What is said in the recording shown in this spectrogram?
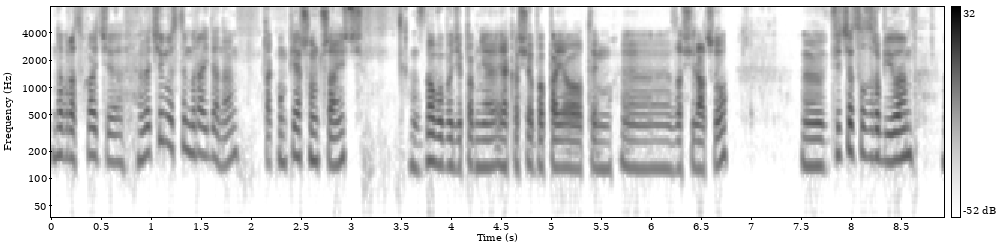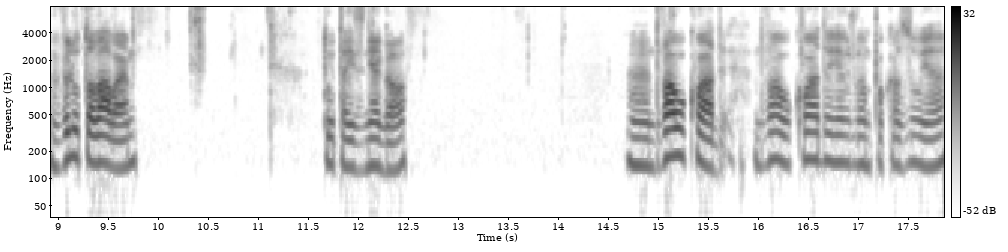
Dobra, słuchajcie, lecimy z tym Raidenem, taką pierwszą część. Znowu będzie pewnie jakaś epopeja o tym e, zasilaczu. E, wiecie co zrobiłem? Wylutowałem tutaj z niego e, dwa układy. Dwa układy, ja już Wam pokazuję.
